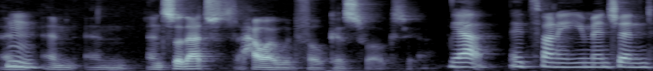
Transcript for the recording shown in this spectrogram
and and and and so that's how I would focus, folks. Yeah. Yeah, it's funny you mentioned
